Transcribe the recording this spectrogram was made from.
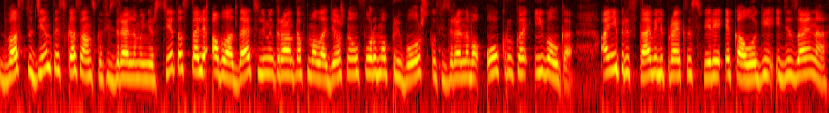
Два студента из Казанского федерального университета стали обладателями грантов молодежного форума Приволжского федерального округа «Иволга». Они представили проекты в сфере экологии и дизайна.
